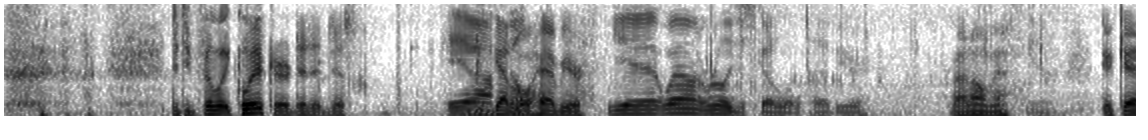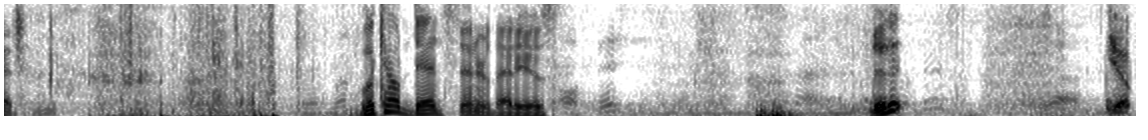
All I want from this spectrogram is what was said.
did you feel it click or did it just, Yeah. just I got a little heavier? Yeah. Well, it really just got a little heavier. Right on, man. Yeah. Good catch. Look how dead center that is. Did it? Yep,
